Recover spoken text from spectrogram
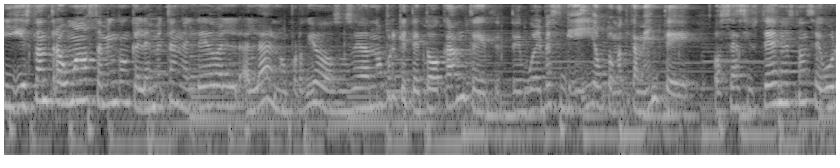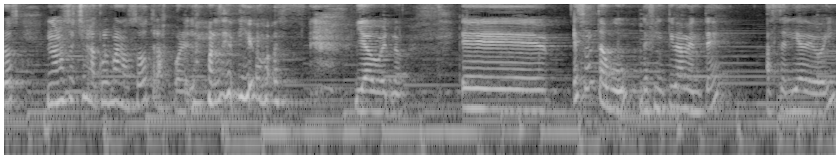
y, están traumados también con que les metan el dedo al, ano, por Dios. O sea, no porque te tocan, te, te, vuelves gay automáticamente. O sea, si ustedes no están seguros, no nos echen la culpa a nosotras, por el amor de Dios. ya bueno. Eh, es un tabú, definitivamente, hasta el día de hoy,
